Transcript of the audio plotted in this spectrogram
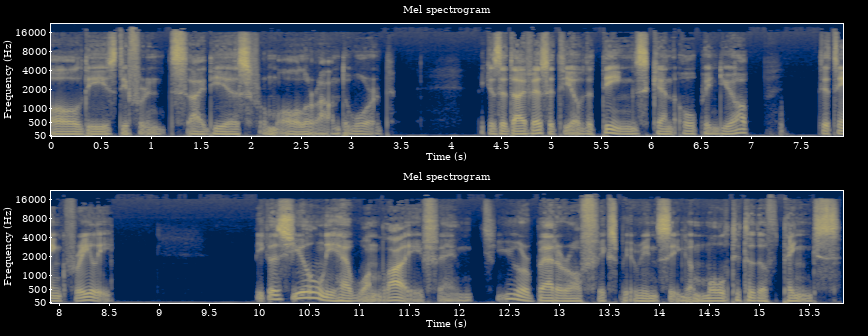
all these different ideas from all around the world. Because the diversity of the things can open you up to think freely. Because you only have one life and you're better off experiencing a multitude of things.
